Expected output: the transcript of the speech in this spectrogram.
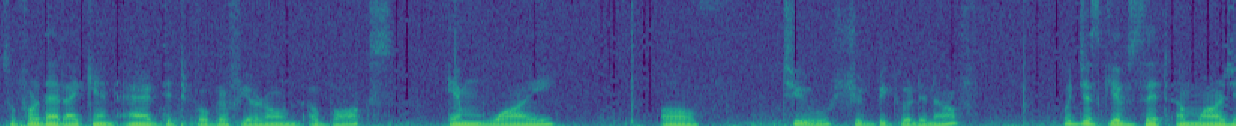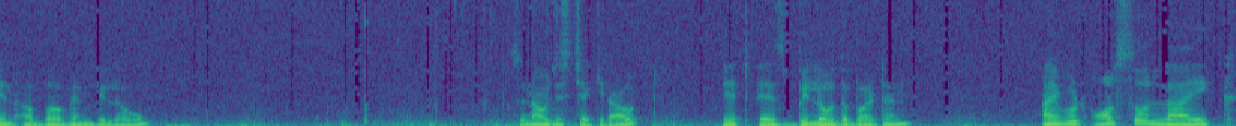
So for that I can add the typography around a box. My of 2 should be good enough which just gives it a margin above and below. So now just check it out. It is below the button. I would also like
